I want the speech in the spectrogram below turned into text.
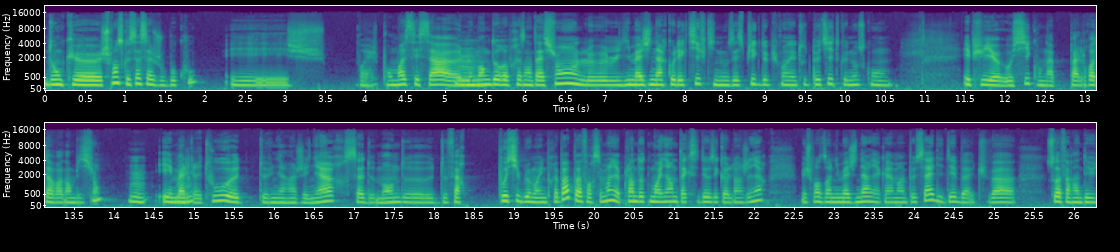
Donc, je pense que ça, ça joue beaucoup. Et pour moi, c'est ça, le manque de représentation, l'imaginaire collectif qui nous explique depuis qu'on est toute petite que nous, ce qu'on. Et puis aussi qu'on n'a pas le droit d'avoir d'ambition. Et malgré tout, devenir ingénieur, ça demande de faire possiblement une prépa, pas forcément, il y a plein d'autres moyens d'accéder aux écoles d'ingénieurs, mais je pense dans l'imaginaire, il y a quand même un peu ça, l'idée, bah, tu vas soit faire un DUT,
